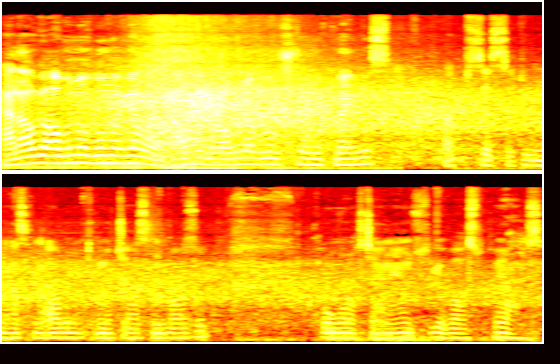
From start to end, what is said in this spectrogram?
Kanalga obuna bo'lmaganlar kanalga obuna bo'lishni unutmaymiz. Подписаться tugmasini obuna tugmachasini bosib qo'ng'iroqchani ham ustiga bosib qo'yamiz.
